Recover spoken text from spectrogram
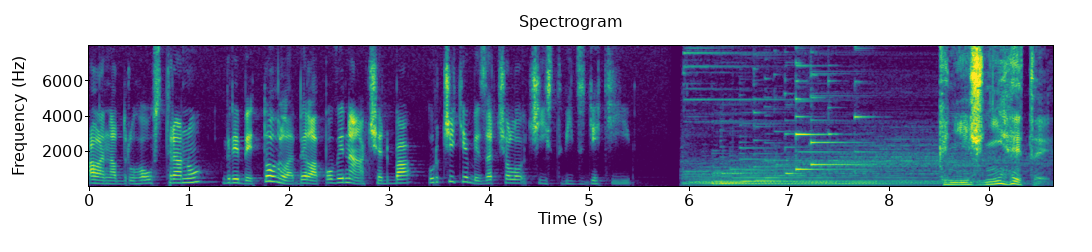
ale na druhou stranu, kdyby tohle byla povinná četba, určitě by začalo číst víc dětí. Knižní hity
